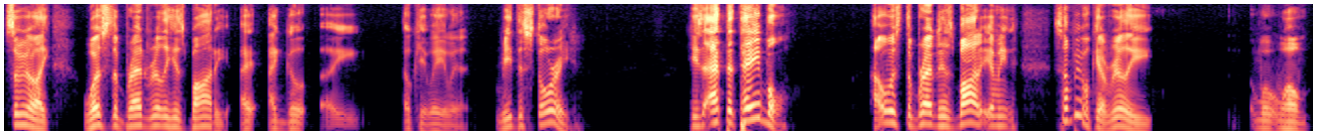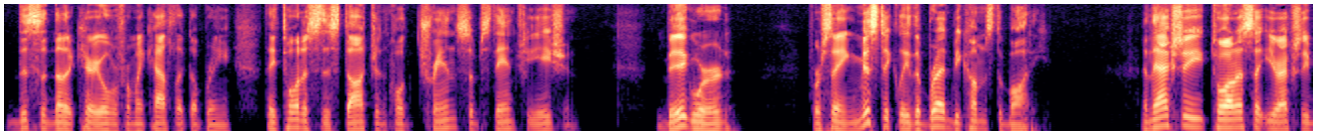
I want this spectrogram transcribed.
Some of you are like, "Was the bread really his body?" I I go, I, okay, wait, wait. Read the story. He's at the table. How was the bread his body? I mean, some people get really well, well, this is another carryover from my Catholic upbringing. They taught us this doctrine called transubstantiation. Big word, for saying mystically the bread becomes the body. And they actually taught us that you're actually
